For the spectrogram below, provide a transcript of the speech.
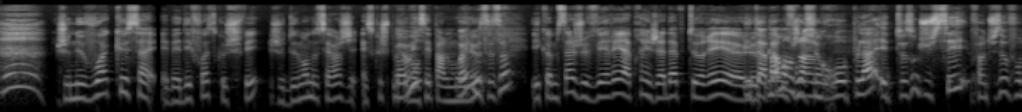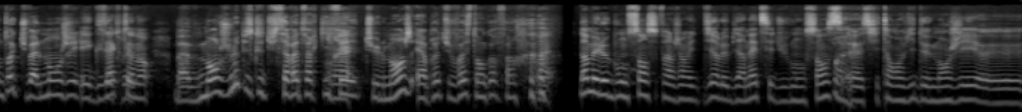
je ne vois que ça. Et ben des fois, ce que je fais, je demande au serveur, est-ce que je peux Bah oui. commencer par le moelleux? ça. Et comme ça, je verrai après, j'adapterai euh, le t'as plat pas fonction. un gros plat et de toute façon tu sais, enfin tu sais au fond de toi que tu vas le manger. Exactement. Bah mange-le puisque tu, ça va te faire kiffer. Ouais. Tu le manges et après tu vois si t'as encore faim. Non, mais le bon sens, enfin, j'ai envie de dire, le bien-être, c'est du bon sens. Ouais. Euh, si tu as envie de manger euh,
